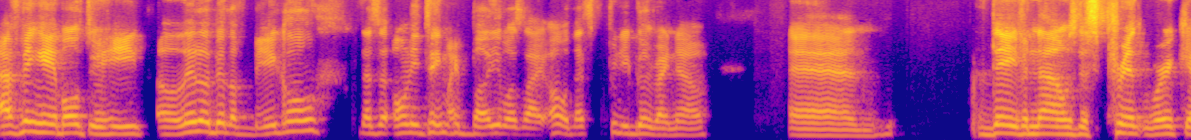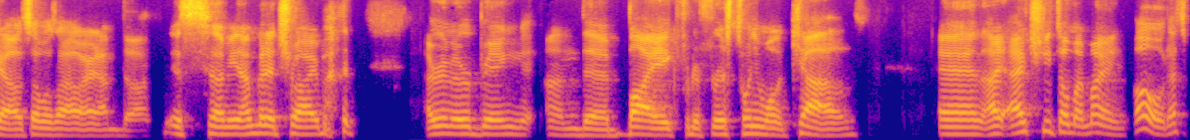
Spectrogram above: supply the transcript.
I've been able to eat a little bit of bagel. That's the only thing my body was like, oh, that's pretty good right now. And they've announced the sprint workout. So I was like, all right, I'm done. It's, I mean, I'm to try, but I remember being on the bike for the first 21 cows. And I actually told my mind, oh, that's,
